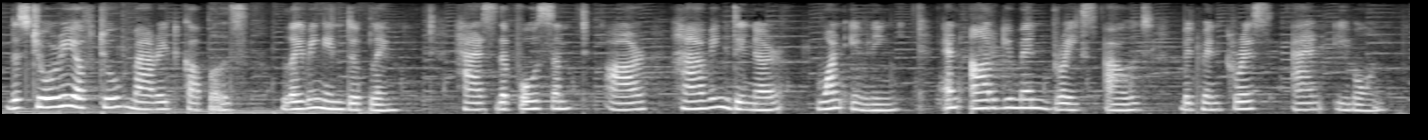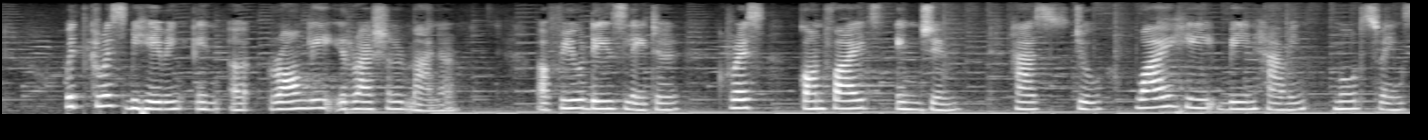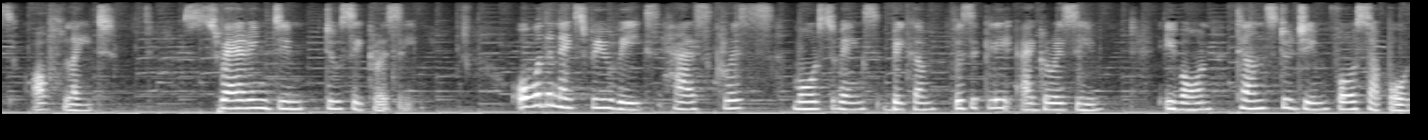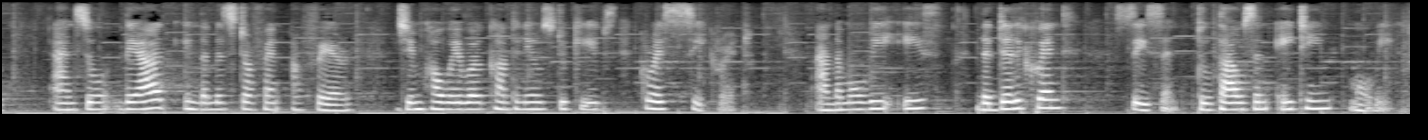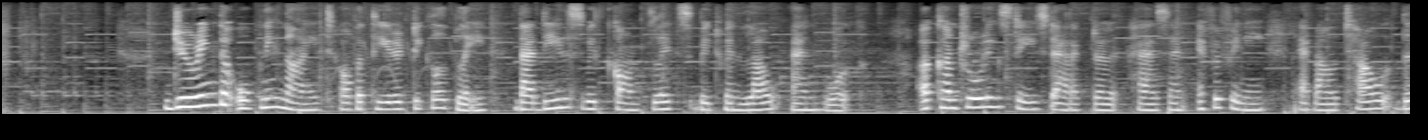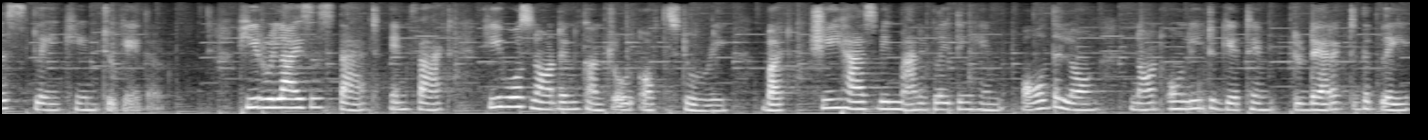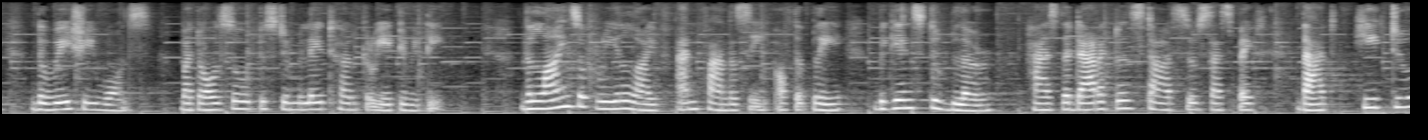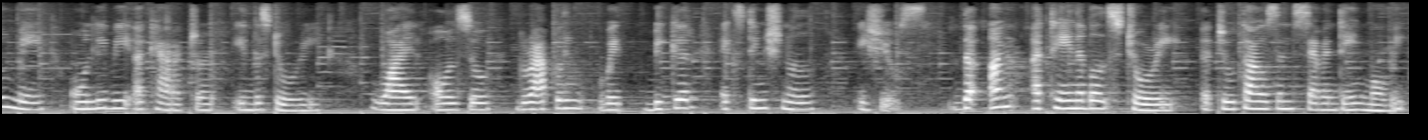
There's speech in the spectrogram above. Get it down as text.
The story of two married couples living in Dublin has the foursome are having dinner one evening. An argument breaks out between Chris and Yvonne, with Chris behaving in a wrongly irrational manner. A few days later, Chris confides in Jim as to why he been having mood swings of late, swearing Jim to secrecy. Over the next few weeks, as Chris' mood swings become physically aggressive, Yvonne turns to Jim for support, and so they are in the midst of an affair. Jim, however, continues to keep Chris' secret, and the movie is the delinquent season 2018 movie. During the opening night of a theatrical play that deals with conflicts between love and work, a controlling stage director has an epiphany about how this play came together. He realizes that, in fact, he was not in control of the story, but she has been manipulating him all the long not only to get him to direct the play the way she wants, but also to stimulate her creativity. The lines of real life and fantasy of the play begins to blur as the director starts to suspect that he too may only be a character in the story, while also grappling with bigger extinctional issues. The Unattainable Story, a 2017 movie.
